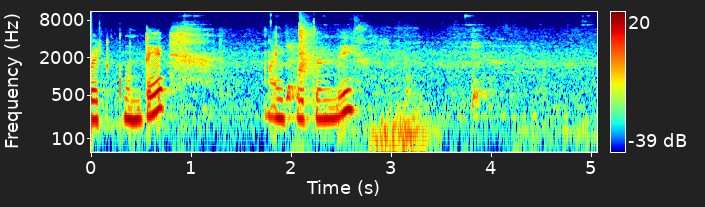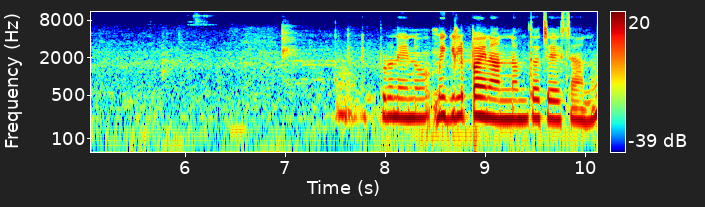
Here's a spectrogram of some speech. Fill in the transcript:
పెట్టుకుంటే అయిపోతుంది. ఇప్పుడు నేను మిగిలిపోయిన అన్నంతో చేశాను.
